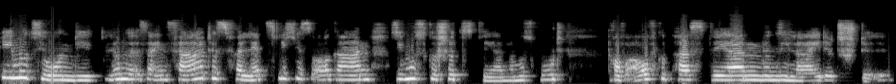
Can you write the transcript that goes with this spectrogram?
Die Emotionen, die Lunge ist ein zartes, verletzliches Organ. Sie muss geschützt werden. Da muss gut drauf aufgepasst werden, wenn sie leidet, still.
